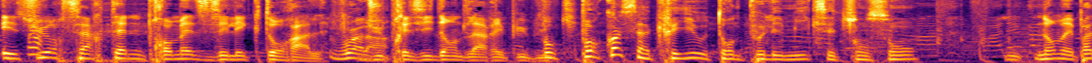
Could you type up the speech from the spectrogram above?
et sur certaines promesses électorales Voilà. du président de la République. Pour- pourquoi ça a créé autant de polémiques? Cette chanson Non, mais pas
